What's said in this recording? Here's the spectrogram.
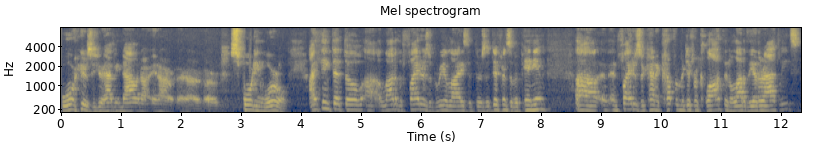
warriors that you're having now in our in our, our, our sporting world. I think that though uh, a lot of the fighters have realized that there's a difference of opinion uh, and fighters are kind of cut from a different cloth than a lot of the other athletes.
